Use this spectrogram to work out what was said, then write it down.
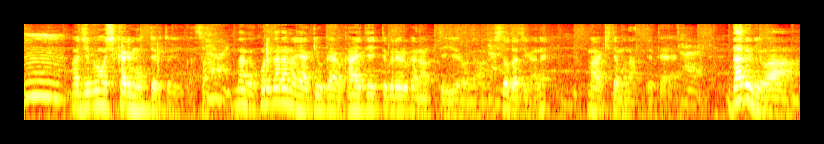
うん。まあ、自分をしっかり持ってるというかさ、はい。なんかこれからの野球界を変えていってくれるかなっていうような人たちがね、まあ来てもらってて、はい。ダルには、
